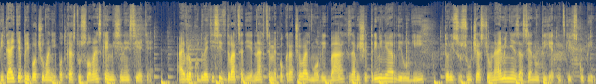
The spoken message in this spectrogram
Vitajte pri počúvaní podcastu Slovenskej misinej siete. Aj v roku 2021 chceme pokračovať v modlitbách za vyše 3 miliardy ľudí, ktorí sú súčasťou najmenej zasiahnutých etnických skupín.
